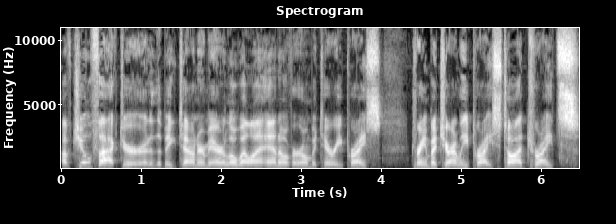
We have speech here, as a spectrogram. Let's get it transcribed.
of Chill Factor out of the Big Towner mare, Lowella Hanover, owned by Terry Price, trained by Charlie Price, Todd Trites.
